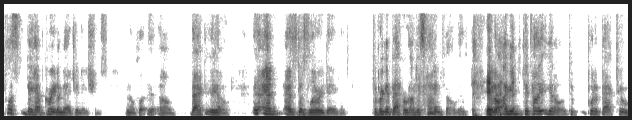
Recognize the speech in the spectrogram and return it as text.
Plus, they have great imaginations. You know, uh, um, back you know, and, and as does Larry David. To bring it back around to Seinfeld, you know, I mean, to tell you, you know, to put it back to,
